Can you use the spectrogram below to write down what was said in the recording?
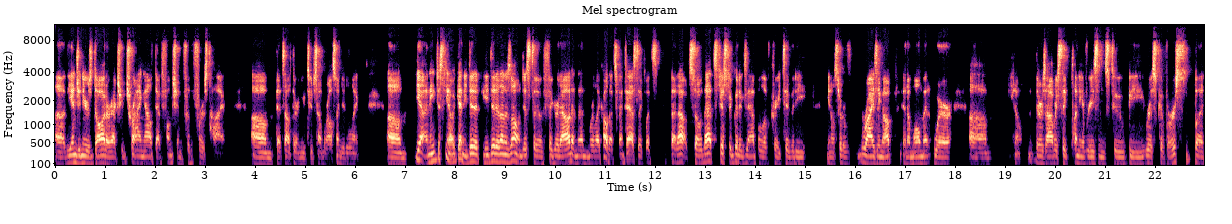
uh, the engineer's daughter actually trying out that function for the first time. Um, that's out there on YouTube somewhere. I'll send you the link. Um, yeah, and he just, you know, again, he did it. He did it on his own just to figure it out, and then we're like, oh, that's fantastic. Let's that out. So that's just a good example of creativity. You know, sort of rising up in a moment where, um, you know, there's obviously plenty of reasons to be risk averse, but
